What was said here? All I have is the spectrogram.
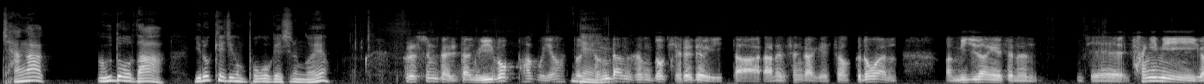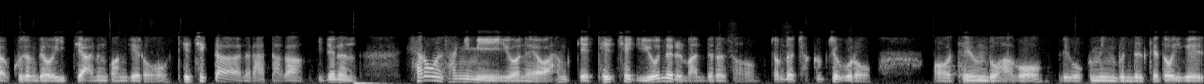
장악 의도다 이렇게 지금 보고 계시는 거예요? 그렇습니다. 일단 위법하고요. 또 네. 정당성도 결여되어 있다라는 생각에서 그동안 민주당에서는 이제 상임위가 구성되어 있지 않은 관계로 대책단을 하다가 이제는 새로운 상임위원회와 함께 대책위원회를 만들어서 좀 더 적극적으로 어, 대응도 하고 그리고 국민분들께도 이게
